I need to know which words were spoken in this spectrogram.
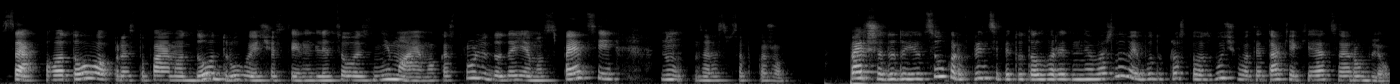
Все, готово. Приступаємо до другої частини. Для цього знімаємо каструлю, додаємо спеції. Ну, зараз все покажу. Перше додаю цукор, в принципі, тут алгоритм не важливий, буду просто озвучувати так, як я це роблю.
